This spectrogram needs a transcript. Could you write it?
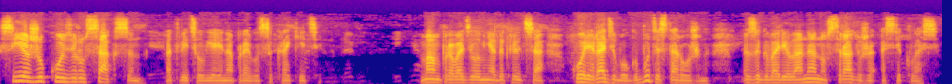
Съезжу к озеру Саксон, — ответил я и направился к ракете. Мама проводила меня до крыльца. «Кори, ради бога, будь осторожен», — заговорила она, но сразу же осеклась.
